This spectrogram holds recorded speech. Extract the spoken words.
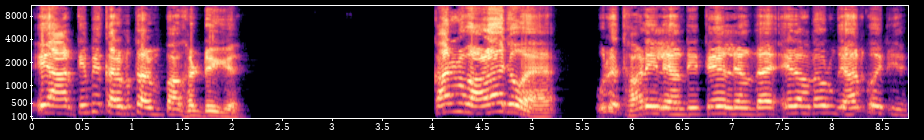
ਇਹ ਆਰਤੀ ਵੀ ਕਰਮ ਧਰਮ ਪਾਖੰਡ ਹੀ ਹੈ। ਕਰਨ ਵਾਲਾ ਜੋ ਹੈ, ਉਹਨੇ ਥਾਲੀ ਲਿਆਂਦੀ, ਤੇਲ ਲਿਆਂਦਾ, ਇਹਦਾ ਹੁੰਦਾ ਉਹਨੂੰ ਗਿਆਨ ਕੋਈ ਨਹੀਂ ਹੈ।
